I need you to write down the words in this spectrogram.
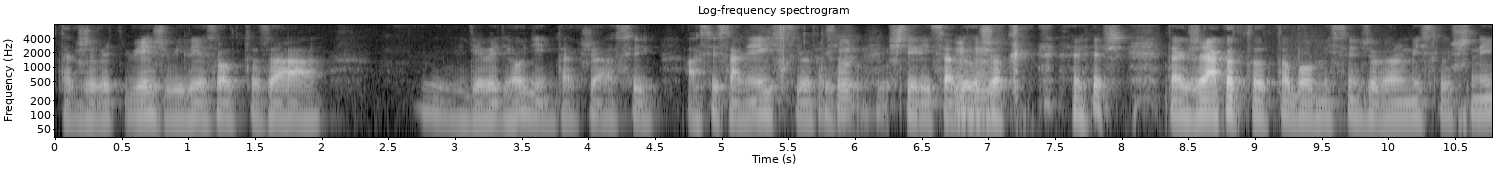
Takže vieš, vyliezol to za mm, 9 hodín, takže asi, asi sa neistil tých 40 dĺžok. vieš. Takže ako to, to bol myslím, že veľmi slušný.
